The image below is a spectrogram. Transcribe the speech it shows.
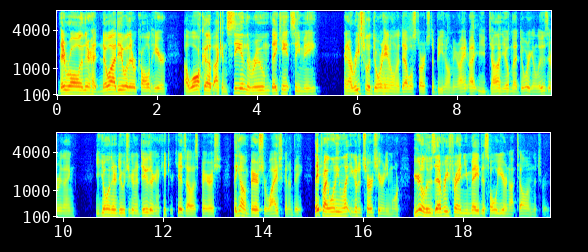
They were all in there, had no idea what they were called here. I walk up, I can see in the room, they can't see me, and I reach for the door handle, and the devil starts to beat on me. Right, right, you, John, you open that door, you're going to lose everything. You go in there and do what you're going to do. They're going to kick your kids out of this parish. Think how embarrassed your wife's going to be. They probably won't even let you go to church here anymore. You're going to lose every friend you made this whole year not telling them the truth.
